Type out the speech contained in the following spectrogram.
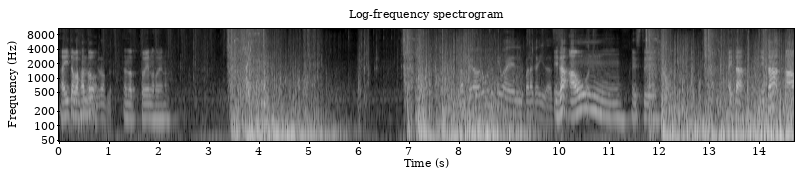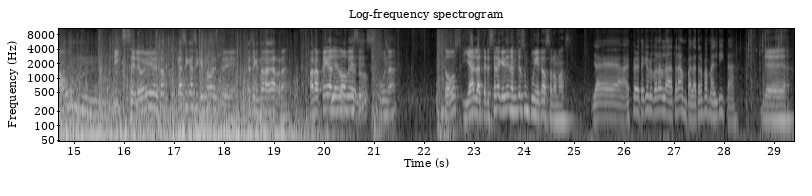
Ahí está Rompe, bajando. rompe, rompe. Ah, No, todavía no, todavía no. ¿Cómo se activa el paracaídas? Está a un. Este. Ahí está. Está a un píxel. casi, casi que no, este. Casi que no la agarra. Ahora pégale dos veces. Una. Dos. Y ya la tercera que viene la mitad es un puñetazo nomás. Ya, ya, ya. Espérate, hay que preparar la trampa, la trampa maldita. Ya, ya, ya.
